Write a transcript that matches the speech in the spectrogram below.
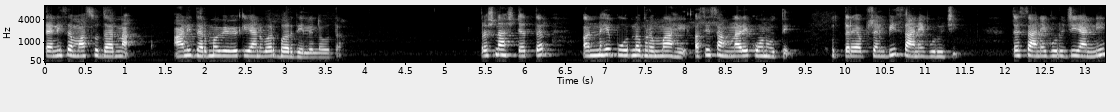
त्यांनी समाज सुधारणा आणि धर्मविवेक यांवर भर दिलेला होता. प्रश्न अष्ट्याहत्तर अन्न हे पूर्ण ब्रह्म आहे असे सांगणारे कोण होते? उत्तर आहे ऑप्शन बी साने गुरुजी. तर साने गुरुजी यांनी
